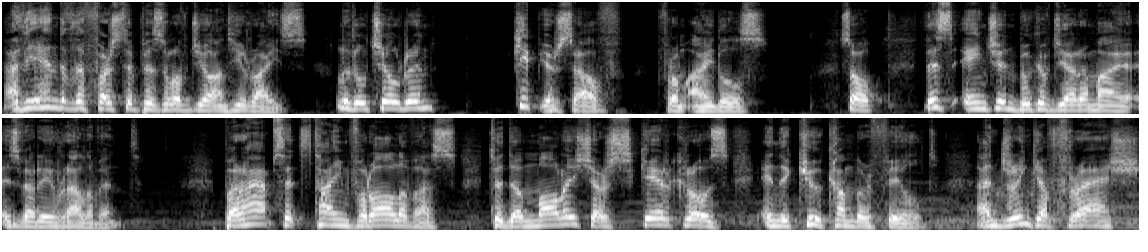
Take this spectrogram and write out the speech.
At the end of the first epistle of John, he writes, Little children, keep yourself from idols. So, this ancient book of Jeremiah is very relevant. Perhaps it's time for all of us to demolish our scarecrows in the cucumber field and drink afresh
